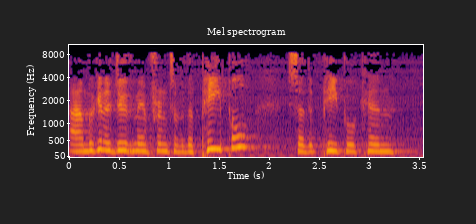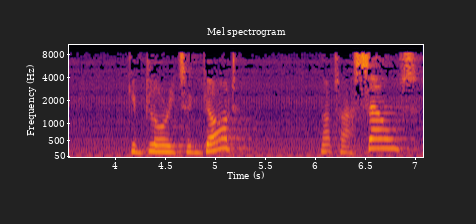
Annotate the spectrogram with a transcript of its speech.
and we're going to do them in front of the people so that people can give glory to God, not to ourselves.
